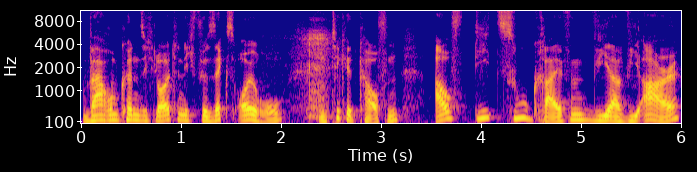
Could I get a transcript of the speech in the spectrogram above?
Warum können sich Leute nicht für 6 Euro ein Ticket kaufen, auf die zugreifen via VR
